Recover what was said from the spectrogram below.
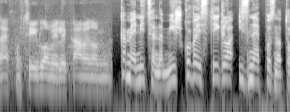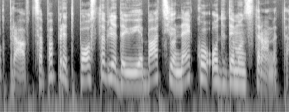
nekom ciglom ili kamenom. Kamenica na Miškova je stigla iz nepoznatog pravca, pa pretpostavlja da ju je bacio neko od demonstranata.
